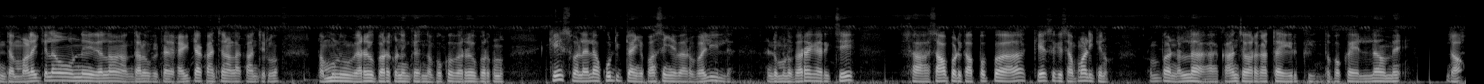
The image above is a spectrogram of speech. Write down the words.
இந்த மலைக்கெல்லாம் ஒன்று இதெல்லாம் அந்த அளவுக்கு ரைட்டாக காய்ச்சா நல்லா காஞ்சிரும். நம்மளும் விறகு பறக்கணுங்க. இந்த பக்கம் விறகு பறக்கணும். கேஸ் வேலையெல்லாம் கூட்டிக்கிட்டாங்க பசங்க. வேறு வழி இல்லை. ரெண்டு மூணு விறகு அரைச்சி சா சாப்பாடுக்கு அப்பப்போ கேஸுக்கு சமாளிக்கணும். ரொம்ப நல்லா காஞ்ச வரகாத்தான் இருக்குது இந்த பக்கம் எல்லாமே. தான்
